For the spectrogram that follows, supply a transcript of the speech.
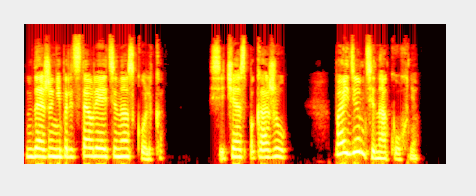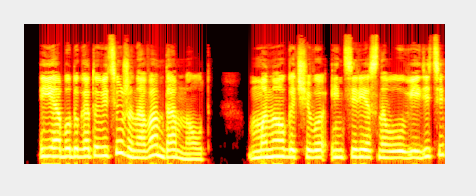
даже не представляете, насколько. Сейчас покажу. Пойдемте на кухню. Я буду готовить ужин, а вам дам ноут. Много чего интересного увидите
